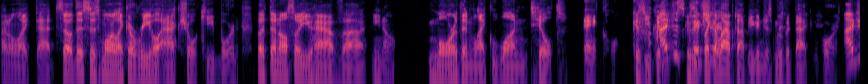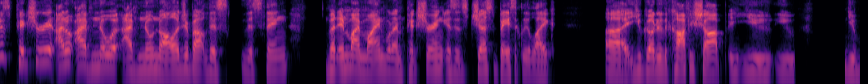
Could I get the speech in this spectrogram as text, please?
I don't like that. So this is more like a real actual keyboard. But then also you have uh, you know, more than like one tilt angle. Because you can I just it's like a laptop, you can just move it back and forth. I just picture it. I don't. I have no. I have no knowledge about this this thing, but in my mind, what I'm picturing is it's just basically like, uh, you go to the coffee shop, you you you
